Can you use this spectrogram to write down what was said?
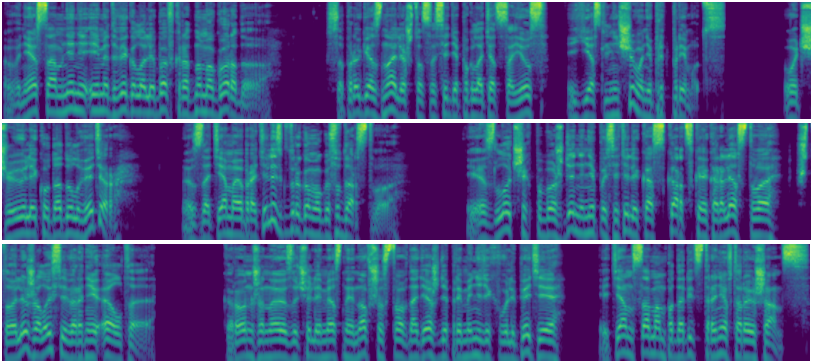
Вне сомнений ими двигала любовь к родному городу. Супруги знали, что соседи поглотят союз, если ничего не предпримут. Учуяли, куда дул ветер? Затем и обратились к другому государству. Из лучших побуждений они посетили Каскардское королевство, что лежало севернее Элта. Крон женой изучили местные новшества в надежде применить их в Ульпете и тем самым подарить стране второй шанс.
